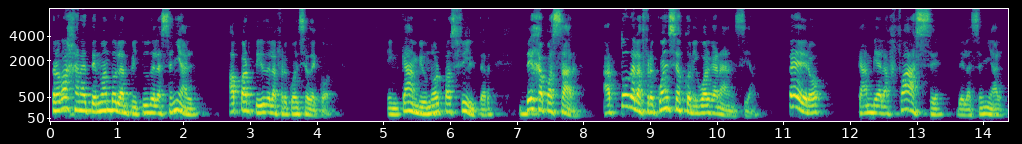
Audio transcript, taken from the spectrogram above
trabajan atenuando la amplitud de la señal a partir de la frecuencia de corte. En cambio, un all pass filter deja pasar a todas las frecuencias con igual ganancia, pero cambia la fase de la señal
